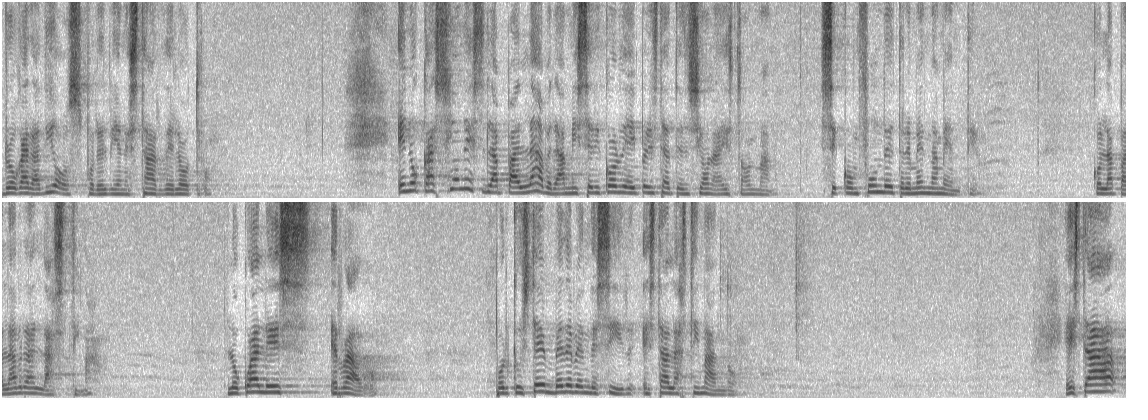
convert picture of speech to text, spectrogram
rogar a Dios por el bienestar del otro. En ocasiones la palabra misericordia, y preste atención a esto hermano, se confunde tremendamente con la palabra lástima, lo cual es errado, porque usted en vez de bendecir está lastimando. Está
